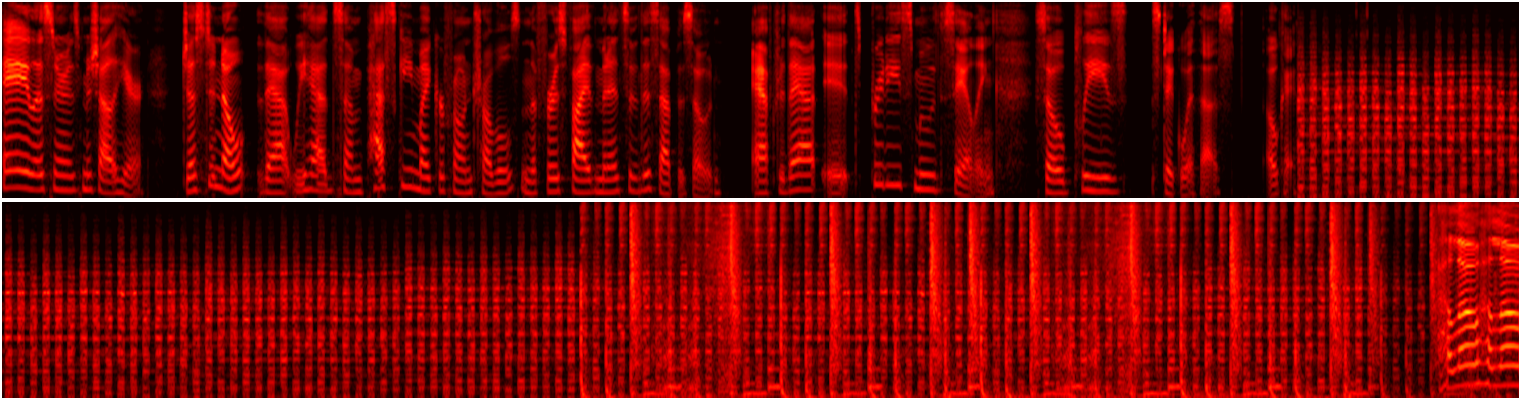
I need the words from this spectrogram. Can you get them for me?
Hey, listeners, Michelle here. Just a note that we had some pesky microphone troubles in the first five minutes of this episode. After that, it's pretty smooth sailing, so please stick with us. Okay.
